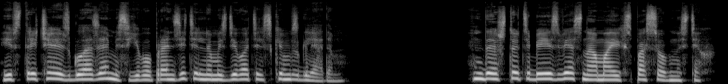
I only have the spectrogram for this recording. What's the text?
и встречаюсь глазами с его пронзительным издевательским взглядом. «Да что тебе известно о моих способностях?»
